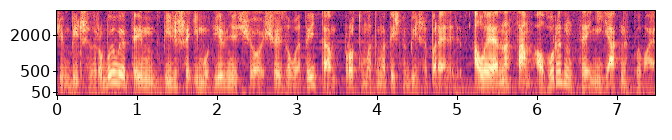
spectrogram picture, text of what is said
Чим більше зробили, тим більше імовірність, що щось залетить, там просто математично більше переглядів. Але на сам алгоритм це ніяк не впливає.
